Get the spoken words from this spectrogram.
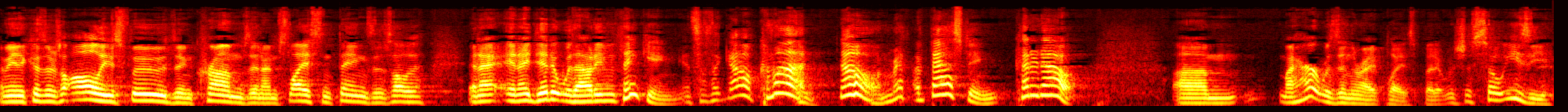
I mean, because there's all these foods and crumbs, and I'm slicing things, and it's all, and I and I did it without even thinking. And so I was like, oh, come on, no, I'm, I'm fasting, cut it out. Um, my heart was in the right place, but it was just so easy.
